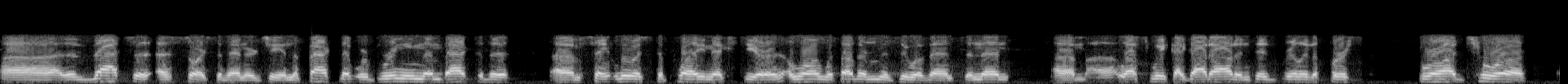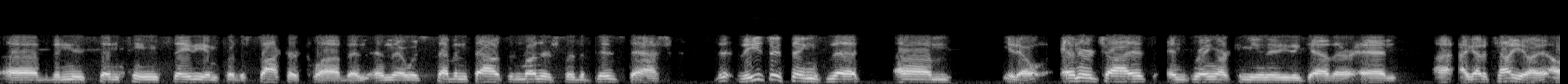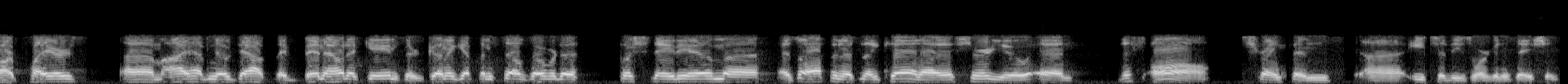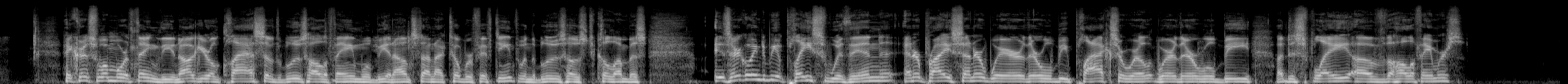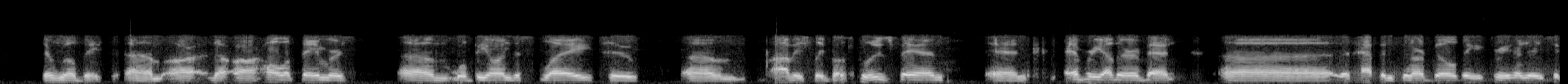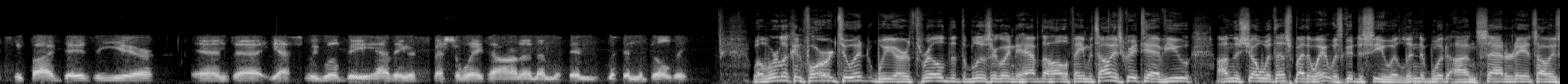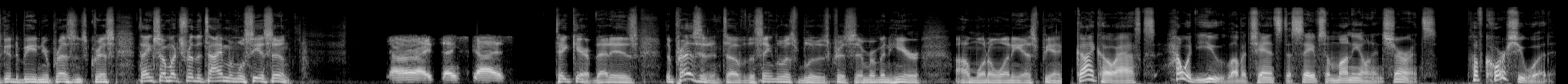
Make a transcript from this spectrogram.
uh, that's a, a source of energy. And the fact that we're bringing them back to the um, St. Louis to play next year, along with other Mizzou events. And then um, uh, last week I got out and did really the first broad tour of the new Centene Stadium for the soccer club, and, and there was 7,000 runners for the Biz Dash. Th- these are things that um, you know, energize and bring our community together. And I, I got to tell you, our players, um, I have no doubt they've been out at games. They're going to get themselves over to Busch Stadium uh, as often as they can. I assure you. And this all strengthens uh, each of these organizations. Hey, Chris, one more thing. The inaugural class of the Blues Hall of Fame will be announced on October 15th when the Blues host Columbus. Is there going to be a place within Enterprise Center where there will be plaques or where, where there will be a display of the Hall of Famers? There will be. Um, our, the, our Hall of Famers um, will be on display to um, obviously both Blues fans and every other event uh, that happens in our building 365 days a year and uh, yes, we will be having a special way to honor them within within the building. Well, we're looking forward to it. We are thrilled that the Blues are going to have the Hall of Fame. It's always great to have you on the show with us. By the way, it was good to see you at Lindenwood on Saturday. It's always good to be in your presence, Chris. Thanks so much for the time, and we'll see you soon. All right. Thanks, guys. Take care. That is the president of the St. Louis Blues, Chris Zimmerman, here on 101 ESPN. Geico asks, How would you love a chance to save some money on insurance? Of course you would.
